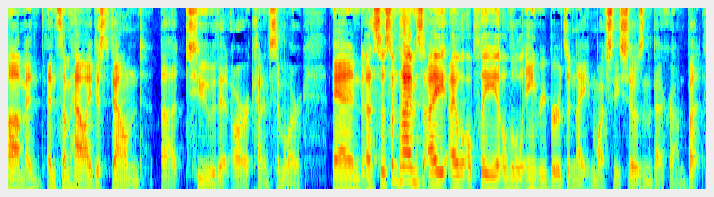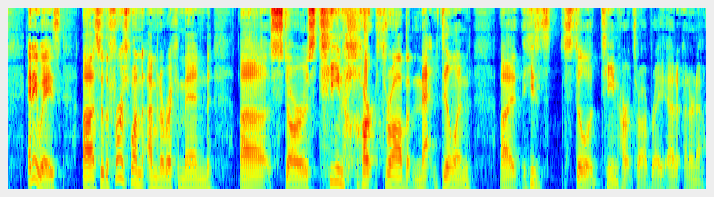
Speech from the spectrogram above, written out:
um, and and somehow I just found uh, two that are kind of similar. And uh, so sometimes I I'll play a little Angry Birds at night and watch these shows in the background. But anyways, uh, so the first one I'm going to recommend uh, stars teen heartthrob Matt Dillon. Uh, he's still a teen heartthrob, right? I, I, don't know.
